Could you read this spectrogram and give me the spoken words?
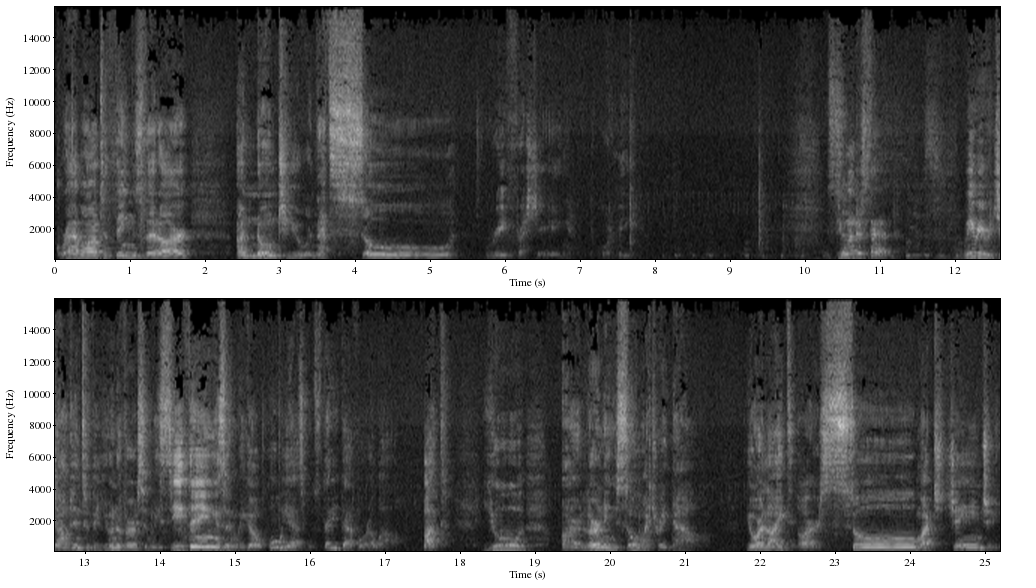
grab onto things that are unknown to you, and that's so refreshing for me. Do you understand? We reach out into the universe and we see things and we go, oh yes, we'll study that for a while. But you are learning so much right now. Your lights are so much changing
